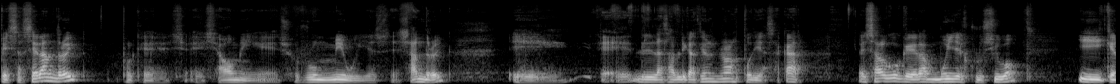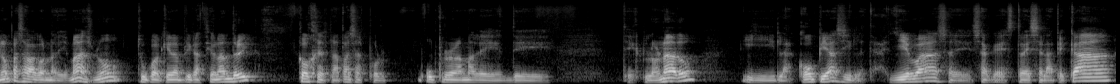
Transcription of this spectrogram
Pese a ser Android, porque eh, Xiaomi, su Room MIUI es, es Android, eh, las aplicaciones no las podías sacar. Es algo que era muy exclusivo y que no pasaba con nadie más, ¿no? Tú cualquier aplicación Android coges, la pasas por un programa de, de, clonado y la copias y la, te llevas, eh, extraes el APK,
